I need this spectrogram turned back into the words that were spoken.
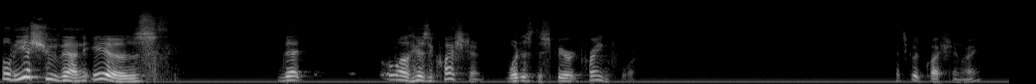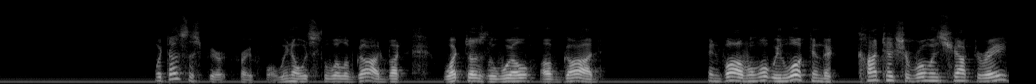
So the issue then is that, well, here's a question What is the Spirit praying for? That's a good question, right? What does the Spirit pray for? We know it's the will of God, but what does the will of God involve? And what we looked in the context of Romans chapter 8,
